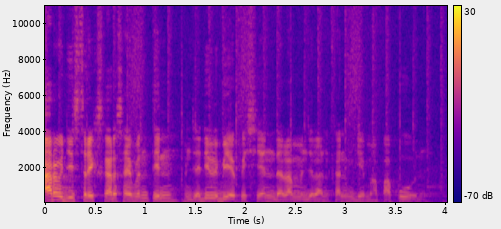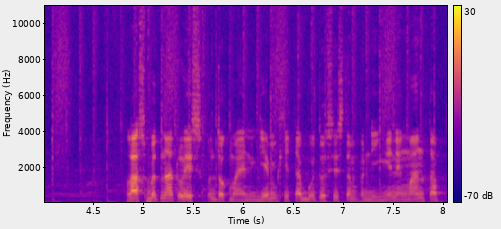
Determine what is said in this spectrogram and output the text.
ROG Strix Car 17 menjadi lebih efisien dalam menjalankan game apa pun. Last but not least, untuk main game kita butuh sistem pendingin yang mantap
